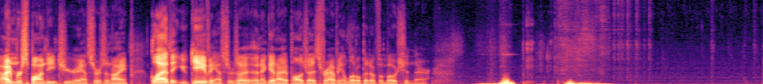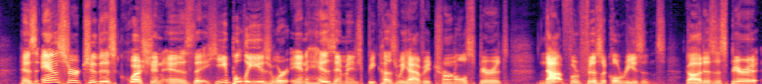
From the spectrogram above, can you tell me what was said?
I'm responding to your answers, and I'm glad that you gave answers. and again, I apologize for having a little bit of emotion there. His answer to this question is that he believes we're in his image because we have eternal spirits, not for physical reasons. God is a spirit,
